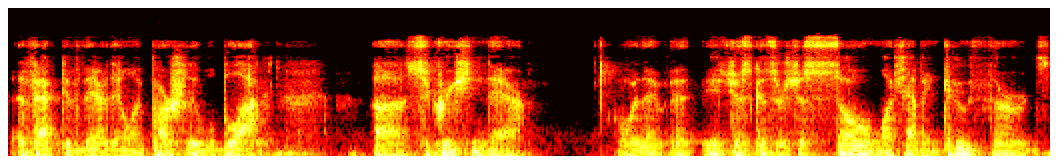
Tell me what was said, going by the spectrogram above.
effective there. They only partially will block uh, secretion there. Or they, it's just because there's just so much happening. Two thirds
